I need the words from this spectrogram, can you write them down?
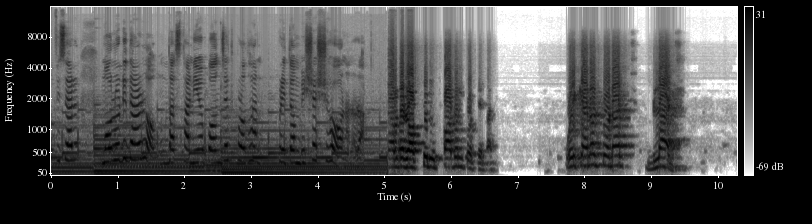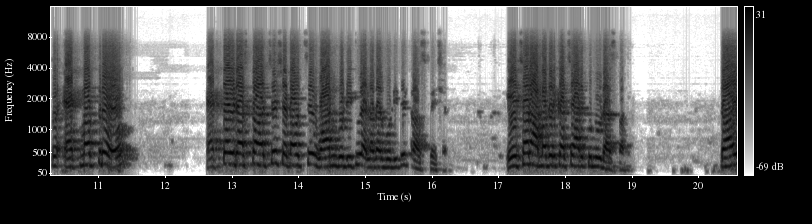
officer Mouldi Darlong তা স্থানীয় পঞ্চায়েত প্রধান প্রীতম বিশ্বাস সহ অন্যান্যরা। আমরা রক্তের উৎপাদন করতে পারি। উই ক্যানট প্রোডাক্ট ব্লাড তো একমাত্র একটাই রাস্তা আছে, সেটা হচ্ছে ওয়ান বডি টু অ্যানাদার বডিতে ট্রান্সমিশন এছাড়া আমাদের কাছে আর কোনো রাস্তা নেই। তাই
